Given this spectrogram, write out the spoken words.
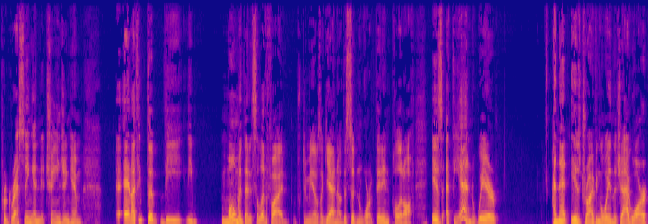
progressing and changing him. And I think the the the moment that it solidified to me, I was like, yeah, no, this didn't work. They didn't pull it off. Is at the end where Annette is driving away in the Jaguar,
